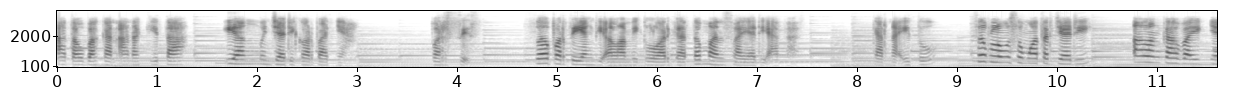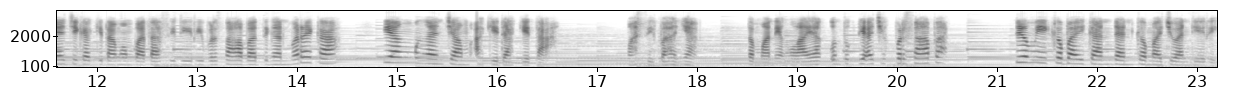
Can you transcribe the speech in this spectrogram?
atau bahkan anak kita yang menjadi korbannya. Persis seperti yang dialami keluarga teman saya di atas. Karena itu, sebelum semua terjadi, alangkah baiknya jika kita membatasi diri bersahabat dengan mereka yang mengancam akidah kita. Masih banyak teman yang layak untuk diajak bersahabat demi kebaikan dan kemajuan diri.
